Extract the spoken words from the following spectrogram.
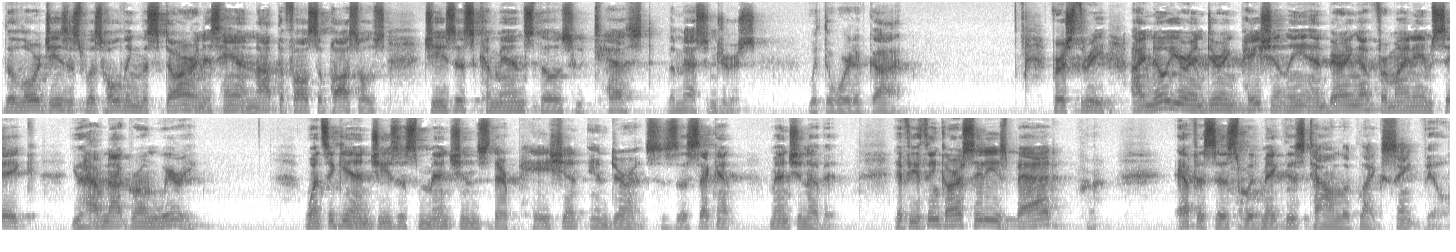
The Lord Jesus was holding the star in his hand, not the false apostles. Jesus commends those who test the messengers with the word of God. Verse 3 I know you're enduring patiently and bearing up for my name's sake. You have not grown weary. Once again, Jesus mentions their patient endurance. This is the second mention of it. If you think our city is bad, Ephesus would make this town look like Saintville.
